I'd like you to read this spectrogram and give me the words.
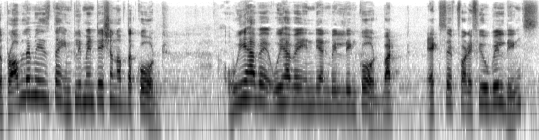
the problem is the implementation of the code. We have a we have a Indian building code, but except for a few buildings,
